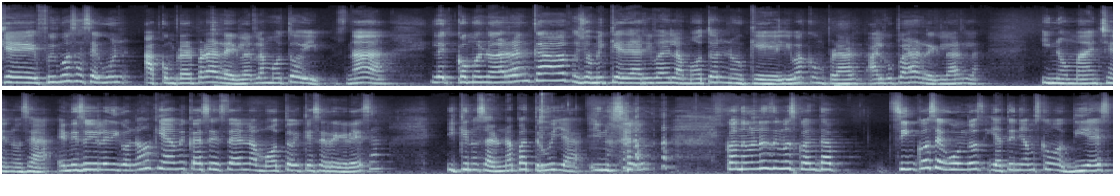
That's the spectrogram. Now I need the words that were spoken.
que fuimos a según a comprar para arreglar la moto y pues nada. Le- Como no arrancaba, pues yo me quedé arriba de la moto en lo que él iba a comprar algo para arreglarla. Y no manchen, o sea, en eso yo le digo, no, que ya me cansé de estar en la moto y que se regresa. Y que nos sale una patrulla. Y nos sale. Cuando no nos dimos cuenta, cinco segundos y ya teníamos como 10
